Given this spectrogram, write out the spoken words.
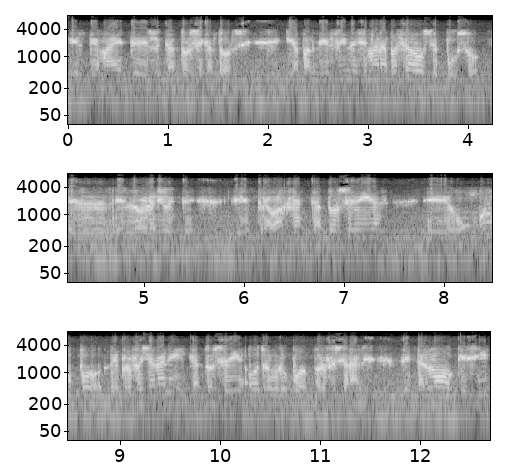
el tema este del 14-14. Y a partir del fin de semana pasado se puso el, el horario este, que trabajan 14 días eh, grupo de profesionales y 14 días otro grupo de profesionales. De tal modo que si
